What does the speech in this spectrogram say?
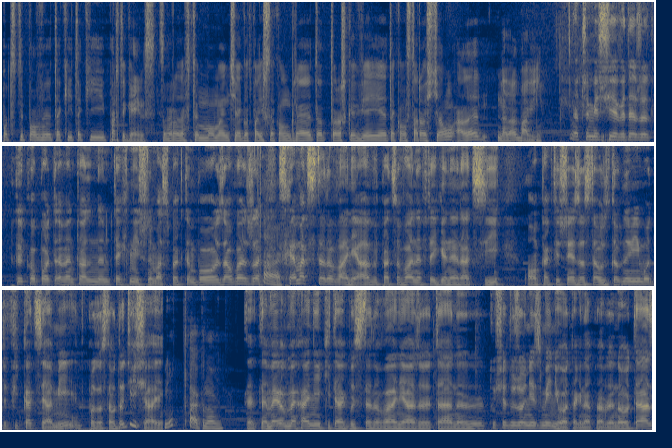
podtypowy taki, taki party games. Co prawda w tym momencie jak odpalisz taką grę, to troszkę wieje taką starością, ale nadal bawi. Znaczy mi się wydaje, że tylko pod ewentualnym technicznym aspektem, bo zauważ, że Tak. schemat sterowania wypracowany w tej generacji, on praktycznie został z drobnymi modyfikacjami, pozostał do dzisiaj. No tak, no Te, te me mechaniki tak jakby sterowania, że ten, tu się dużo nie zmieniło tak naprawdę. No teraz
